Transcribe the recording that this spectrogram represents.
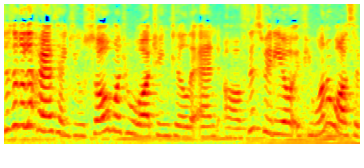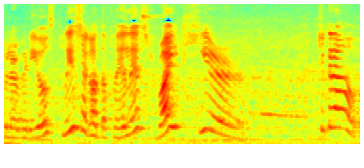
Jazakallah khair, thank you so much for watching till the end of this video. If you want to watch similar videos, please check out the playlist right here. Check it out.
